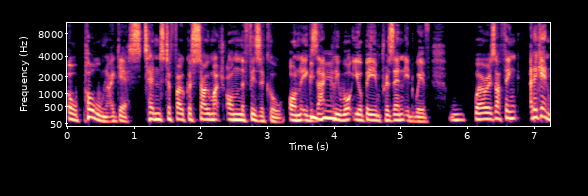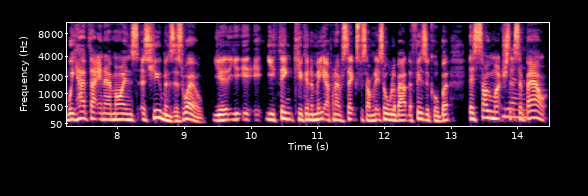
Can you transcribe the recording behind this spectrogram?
or porn, I guess, tends to focus so much on the physical, on exactly what you're being presented with. Whereas I think, and again, we have that in our minds as humans as well. You you, you think you're going to meet up and have sex with someone, it's all about the physical, but there's so much that's about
